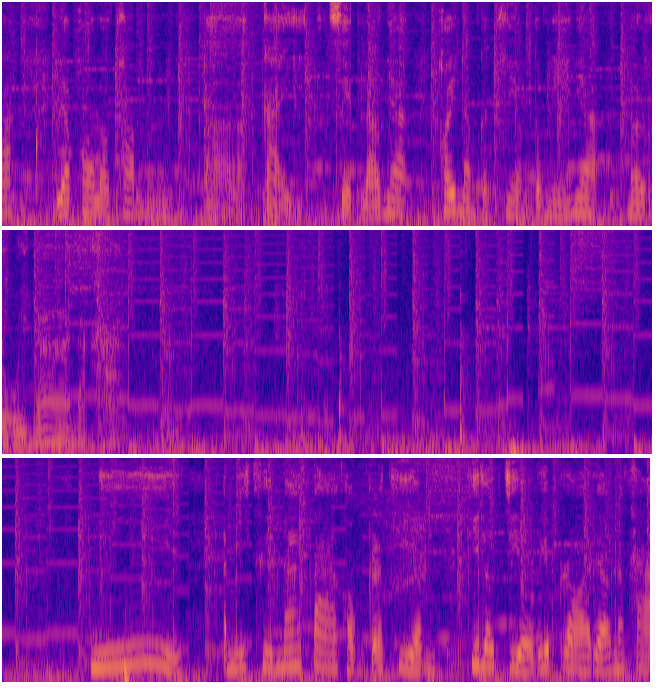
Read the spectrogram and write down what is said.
ะ แล้วพอเราทำไก่เสร็จแล้วเนี่ยค่อยนำกระเทียมตรงนี้เนี่ยมาโรยหน้านะคะนี่ อันนี้คือหน้าตาของกระเทียมที่เราเจียวเรียบร้อยแล้วนะคะ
